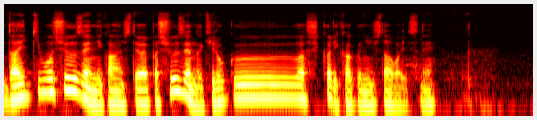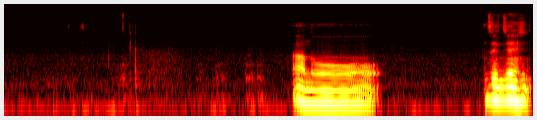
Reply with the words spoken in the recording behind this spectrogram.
大規模修繕に関してはやっぱ修繕の記録はしっかり確認した方がいいですね。あの全然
